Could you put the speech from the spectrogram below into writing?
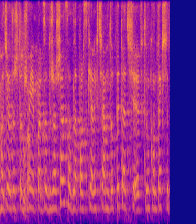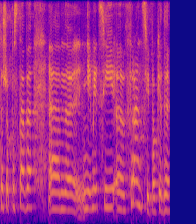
Chodzi o to, że to brzmi jak bardzo duża szansa dla Polski, ale chciałam dopytać e, w tym kontekście też o postawę Niemiec i e, Francji, bo kiedy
